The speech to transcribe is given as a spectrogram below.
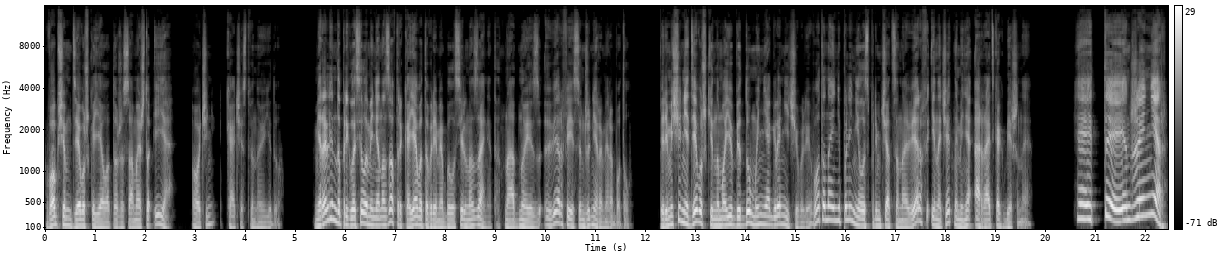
В общем, девушка ела то же самое, что и я. Очень качественную еду. Миралинда пригласила меня на завтрак, а я в это время был сильно занят. На одной из верфей с инженерами работал. Перемещение девушки на мою беду мы не ограничивали. Вот она и не поленилась примчаться на верфь и начать на меня орать, как бешеная. «Эй ты, инженер!»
